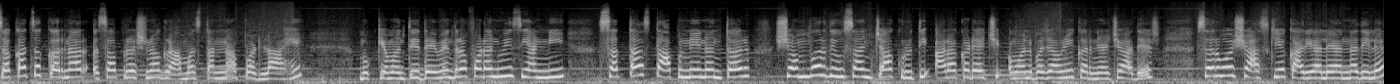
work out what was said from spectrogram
चकाचक करणार असा प्रश्न ग्रामस्थांना पडला आहे. मुख्यमंत्री देवेंद्र फडणवीस यांनी सत्ता स्थापनेनंतर शंभर दिवसांच्या कृती आराखड्याची अंमलबजावणी करण्याचे आदेश सर्व शासकीय कार्यालयांना दिले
